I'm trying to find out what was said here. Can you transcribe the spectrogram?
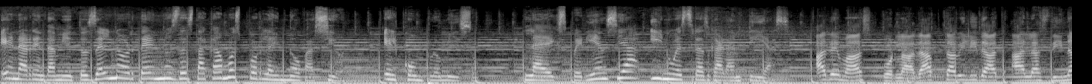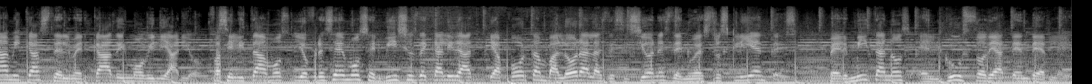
En Arrendamientos del Norte nos destacamos por la innovación, el compromiso, la experiencia y nuestras garantías además por la adaptabilidad a las dinámicas del mercado inmobiliario. Facilitamos y ofrecemos servicios de calidad que aportan valor a las decisiones de nuestros clientes. Permítanos el gusto de atenderle.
